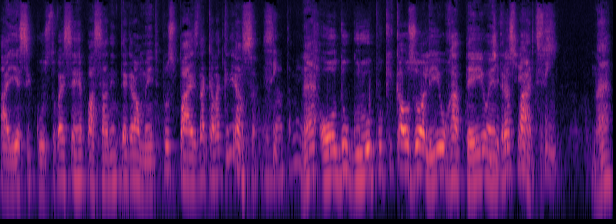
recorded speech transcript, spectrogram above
aí esse custo vai ser repassado integralmente para os pais daquela criança. Sim. Né? Ou do grupo que causou ali o rateio entre as partes. Sim. Né?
